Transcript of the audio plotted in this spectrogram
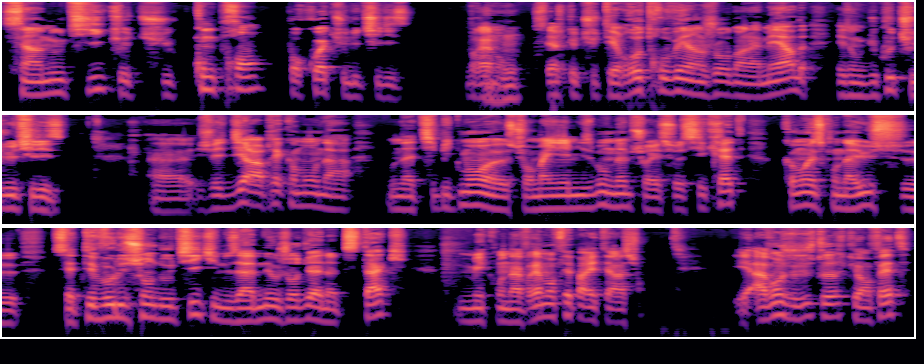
c'est un outil que tu comprends pourquoi tu l'utilises. Vraiment. Mmh C'est-à-dire que tu t'es retrouvé un jour dans la merde et donc du coup tu l'utilises. Euh, je vais te dire après comment on a, on a typiquement euh, sur My Name is Bond, même sur SEO Secret, comment est-ce qu'on a eu ce, cette évolution d'outils qui nous a amené aujourd'hui à notre stack, mais qu'on a vraiment fait par itération. Et avant, je veux juste te dire qu'en fait,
